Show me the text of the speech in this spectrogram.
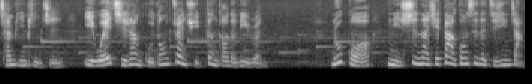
产品品质，以维持让股东赚取更高的利润。如果你是那些大公司的执行长，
